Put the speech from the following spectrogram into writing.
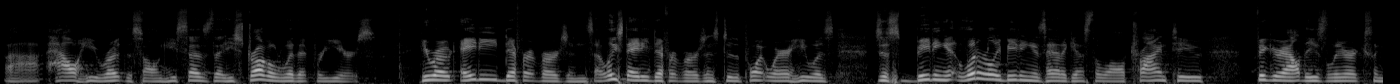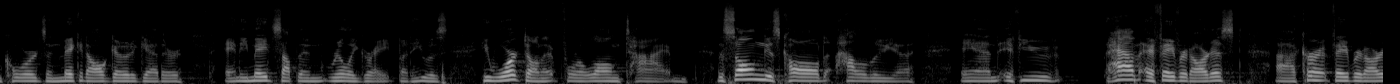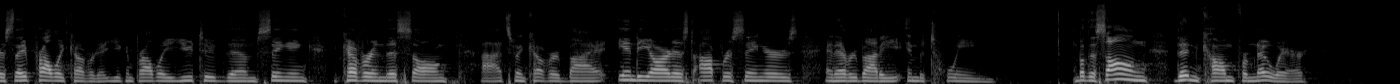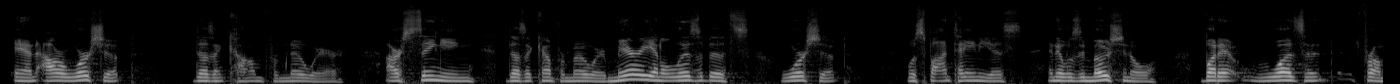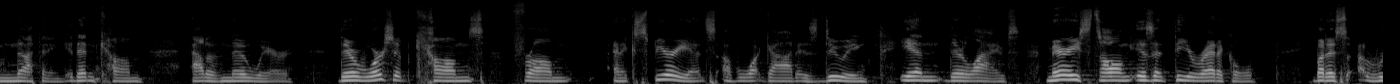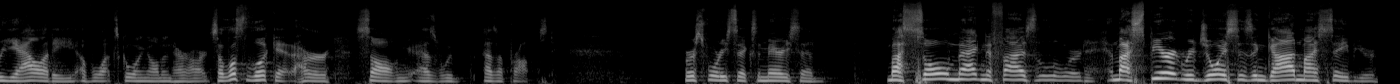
uh, how he wrote the song, he says that he struggled with it for years. He wrote 80 different versions, at least 80 different versions, to the point where he was just beating it, literally beating his head against the wall, trying to figure out these lyrics and chords and make it all go together. And he made something really great, but he was he worked on it for a long time. The song is called Hallelujah, and if you have a favorite artist, uh, current favorite artist, they've probably covered it. You can probably YouTube them singing, covering this song. Uh, it's been covered by indie artists, opera singers, and everybody in between. But the song didn't come from nowhere. And our worship doesn't come from nowhere. our singing doesn't come from nowhere. Mary and Elizabeth's worship was spontaneous and it was emotional, but it wasn't from nothing. It didn't come out of nowhere. Their worship comes from an experience of what God is doing in their lives. Mary's song isn't theoretical, but it's a reality of what's going on in her heart. So let's look at her song as we as I promised. Verse 46 and Mary said, "My soul magnifies the Lord, and my spirit rejoices in God my Savior."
